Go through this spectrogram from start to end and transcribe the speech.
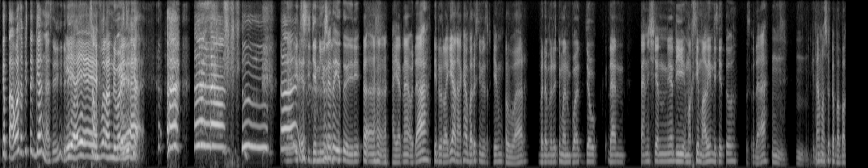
ketawa tapi tegang gak sih jadi Iya, iya, iya. campuran dua itu Iya. kayak ah, ah, nah, Ah, itu si jeniusnya tuh itu jadi akhirnya udah tidur lagi anaknya baru si Mr. Kim keluar bener-bener cuman buat joke dan tensionnya dimaksimalin di situ terus udah Hmm, hmm, kita hmm. masuk ke babak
